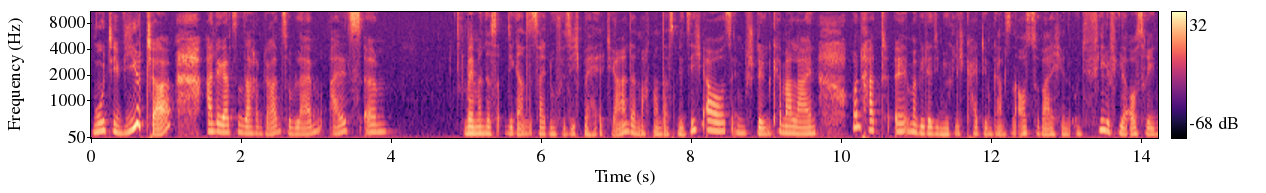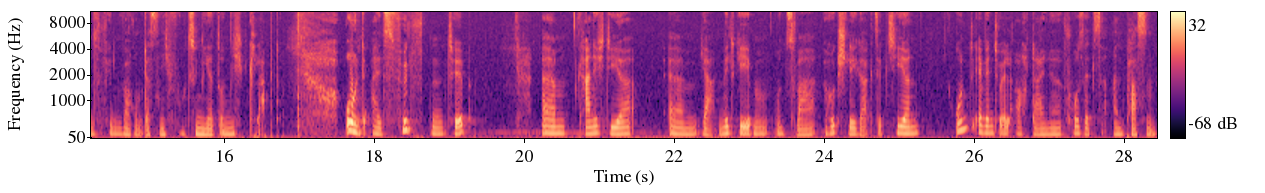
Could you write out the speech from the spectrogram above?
motivierter, an der ganzen Sache dran zu bleiben, als ähm, wenn man das die ganze Zeit nur für sich behält, ja, dann macht man das mit sich aus im stillen Kämmerlein und hat äh, immer wieder die Möglichkeit, dem Ganzen auszuweichen und viele, viele Ausreden zu finden, warum das nicht funktioniert und nicht klappt. Und als fünften Tipp ähm, kann ich dir ähm, ja, mitgeben und zwar Rückschläge akzeptieren und eventuell auch deine Vorsätze anpassen.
